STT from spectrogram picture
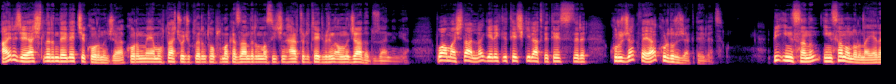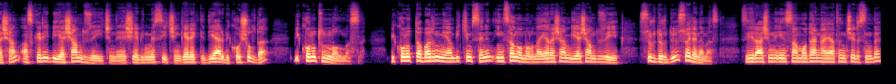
Ayrıca yaşlıların devletçe korunacağı, korunmaya muhtaç çocukların topluma kazandırılması için her türlü tedbirin alınacağı da düzenleniyor. Bu amaçlarla gerekli teşkilat ve tesisleri kuracak veya kurduracak devlet. Bir insanın insan onuruna yaraşan asgari bir yaşam düzeyi içinde yaşayabilmesi için gerekli diğer bir koşul da bir konutunun olması. Bir konutta barınmayan bir kimsenin insan onuruna yaraşan bir yaşam düzeyi sürdürdüğü söylenemez. Zira şimdi insan modern hayatın içerisinde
